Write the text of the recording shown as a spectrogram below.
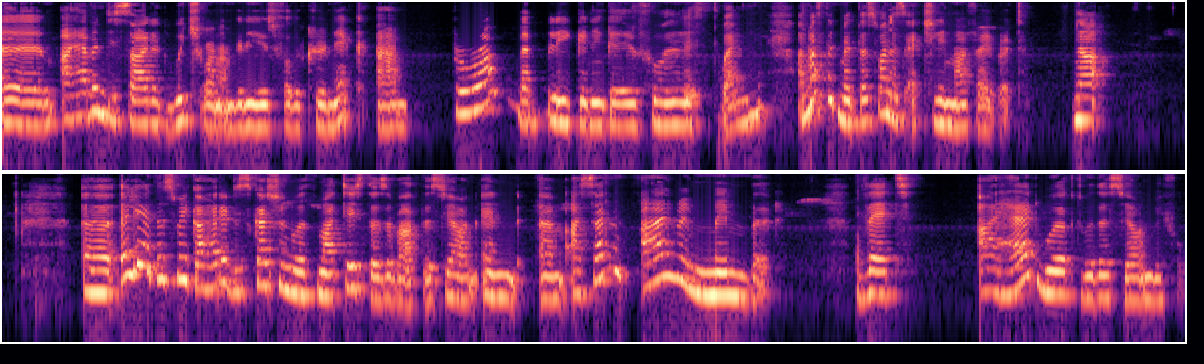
Um, I haven't decided which one I'm going to use for the crew neck. I'm probably going to go for this one. I must admit, this one is actually my favorite. Now, uh, earlier this week, I had a discussion with my testers about this yarn, and um, I suddenly I remembered that I had worked with this yarn before.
